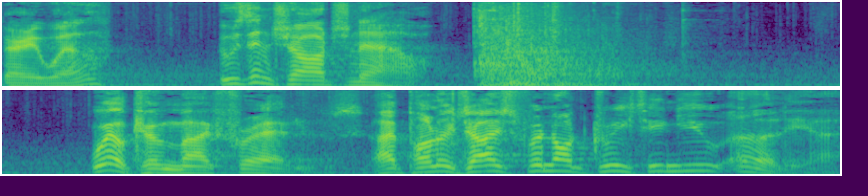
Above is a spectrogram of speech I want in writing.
Very well. Who's in charge now? Welcome, my friends. I apologize for not greeting you earlier.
